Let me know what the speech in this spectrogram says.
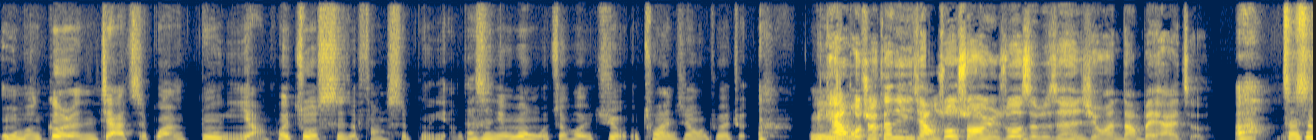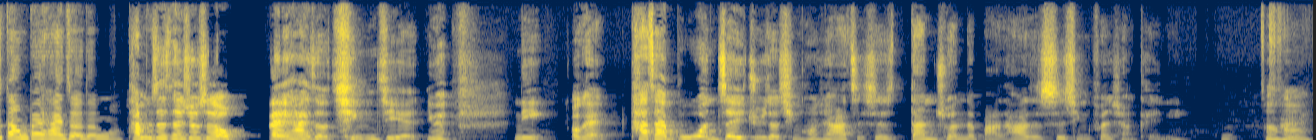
我们个人的价值观不一样，会做事的方式不一样。但是你问我最后一句，我突然间我就会觉得，你看，我就跟你讲说，双鱼座是不是很喜欢当被害者啊？这是当被害者的吗？他们这次就是有被害者情节，因为你 OK，他在不问这一句的情况下，他只是单纯的把他的事情分享给你。嗯哼，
